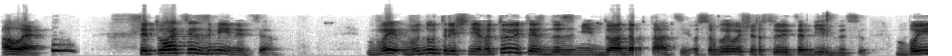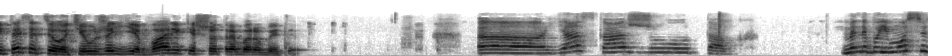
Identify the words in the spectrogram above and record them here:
але ситуація зміниться. Ви внутрішньо готуєтесь до змін, до адаптації, особливо що стосується бізнесу. Боїтеся цього, чи вже є варіки, що треба робити? Е, я скажу так. Ми не боїмося,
